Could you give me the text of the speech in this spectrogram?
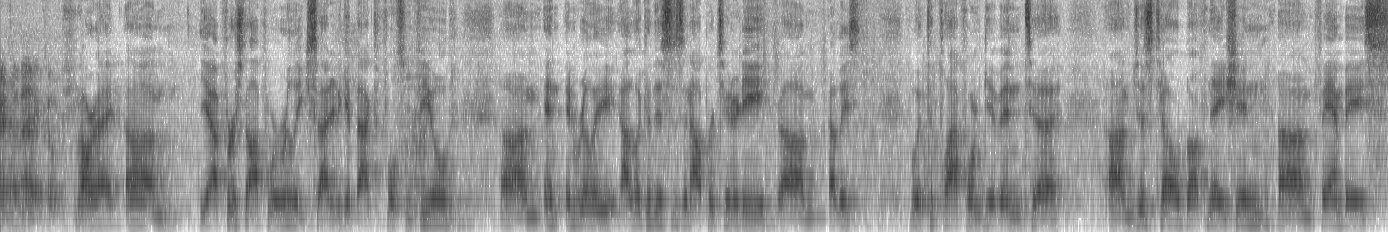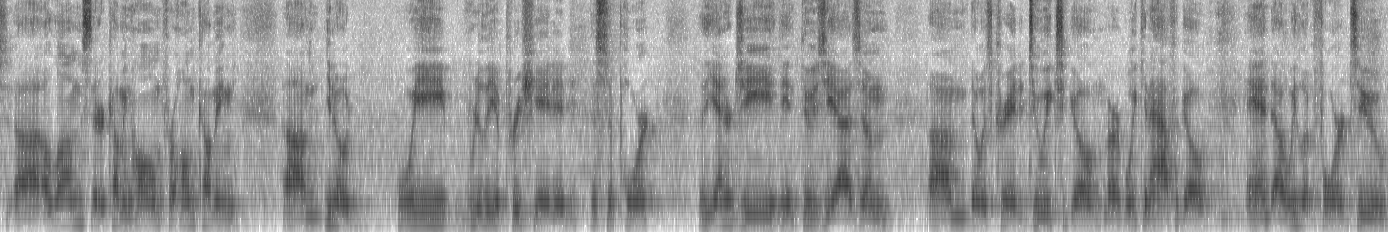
right, have at it, coach. All right. Um, yeah, first off, we're really excited to get back to Folsom Field. Um, and, and really, I look at this as an opportunity, um, at least with the platform given, to um, just tell Buff Nation, um, fan base, uh, alums that are coming home for homecoming, um, you know, we really appreciated the support, the energy, the enthusiasm. Um, that was created two weeks ago or a week and a half ago, and uh, we look forward to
